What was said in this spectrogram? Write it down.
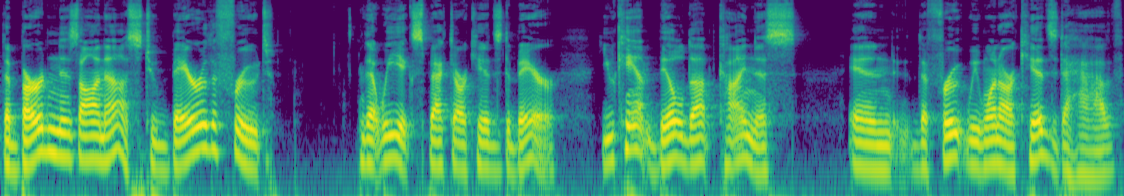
The burden is on us to bear the fruit that we expect our kids to bear. You can't build up kindness and the fruit we want our kids to have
